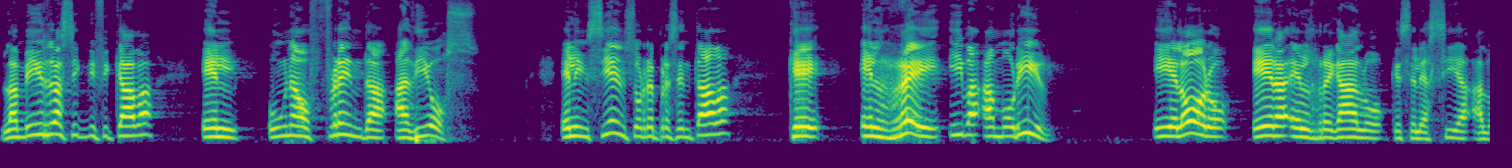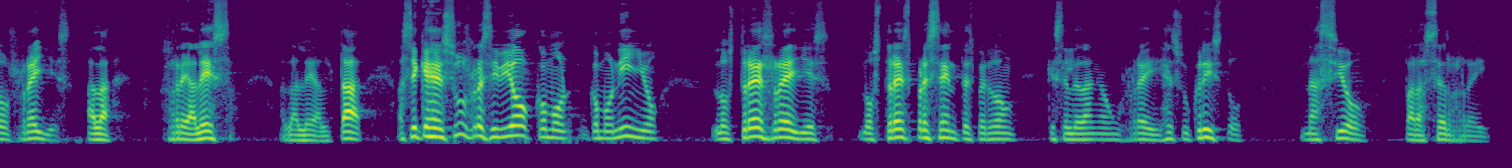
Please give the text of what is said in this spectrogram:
La mirra significaba el, una ofrenda a Dios. El incienso representaba que el rey iba a morir y el oro era el regalo que se le hacía a los reyes, a la realeza, a la lealtad. Así que Jesús recibió como, como niño los tres reyes, los tres presentes, perdón, que se le dan a un rey. Jesucristo nació para ser rey.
